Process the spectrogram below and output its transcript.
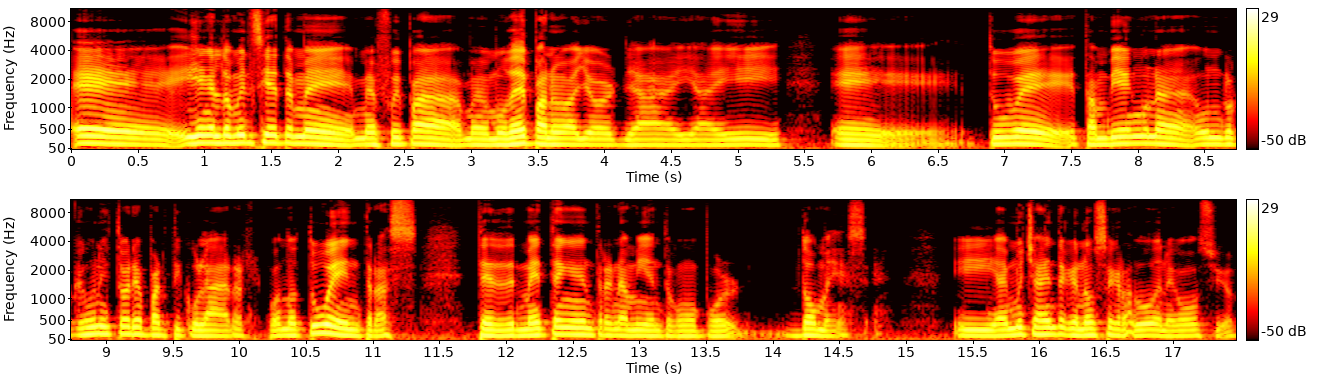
Eh, y en el 2007 me, me fui para, me mudé para Nueva York ya y ahí eh, tuve también una, un, lo que es una historia particular. Cuando tú entras, te meten en entrenamiento como por dos meses. Y hay mucha gente que no se graduó de negocio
